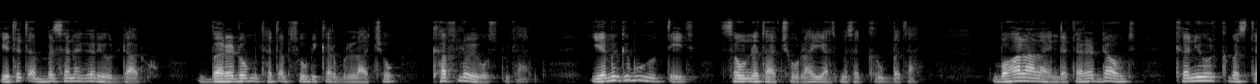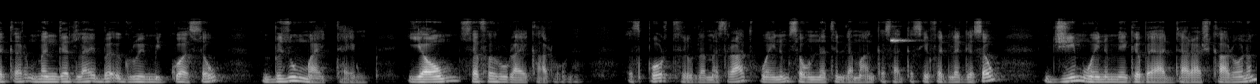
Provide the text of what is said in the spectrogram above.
የተጠበሰ ነገር ይወዳሉ። በረዶም ተጠብሶ ቢቀርብላቸው ከፍለው ይወስዱታል። የምግቡን ውጤት ሰውነታቸው ላይ ያስመሰክሩበታል። በኋላ ላይ እንደተረዳሁት ከኒውዮርክ በስተቀር መንገድ ላይ በእግሩ የሚጓዝ ሰው ብዙም አይታይም፣ ያውም ሰፈሩ ላይ ካልሆነ። ስፖርት ለመስራት ወይንም ሰውነትን ለማንቀሳቀስ የፈለገ ሰው ጂም ወይንም የገበያ አዳራሽ ካልሆነም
